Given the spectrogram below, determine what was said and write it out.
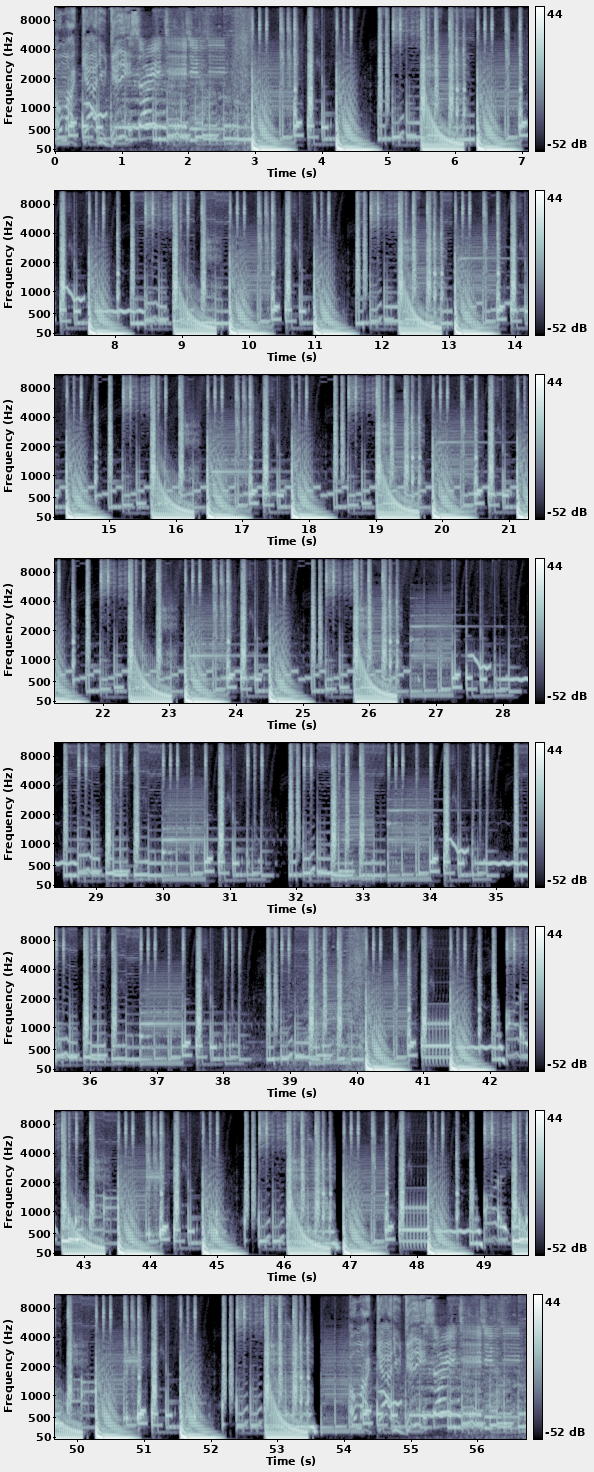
Oh my god, you did it! Sorry, I did you? my god, you did it! Sorry, I did you.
